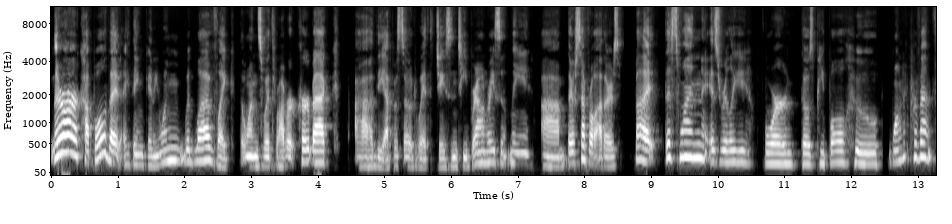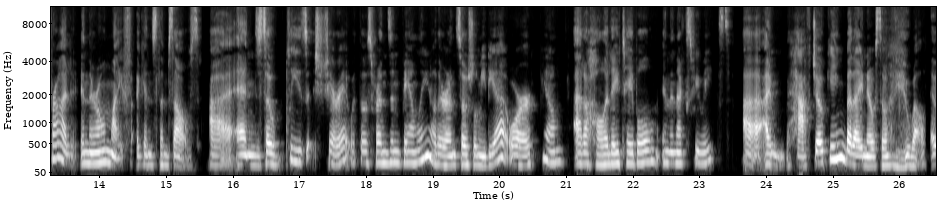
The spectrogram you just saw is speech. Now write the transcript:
there are a couple that I think anyone would love, like the ones with Robert Kerbeck, uh, the episode with Jason T. Brown recently. Um, there's several others, but this one is really for those people who want to prevent fraud in their own life against themselves. Uh, and so please share it with those friends and family, either on social media or, you know, at a holiday table in the next few weeks. Uh, I'm half joking, but I know some of you will. Uh,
